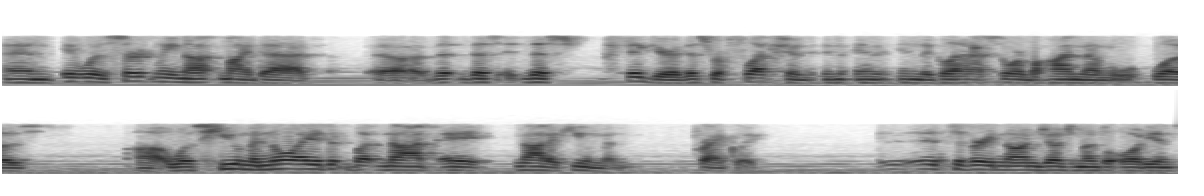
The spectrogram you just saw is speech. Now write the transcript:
and it was certainly not my dad. Uh, th- this this figure, this reflection in, in, in the glass door behind them was uh, was humanoid, but not a not a human, frankly. It's a very non-judgmental audience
